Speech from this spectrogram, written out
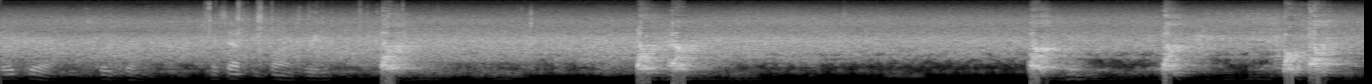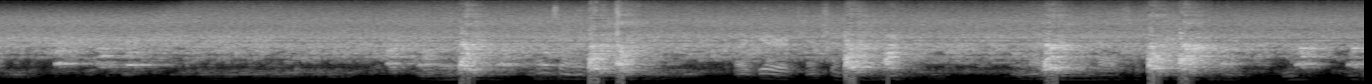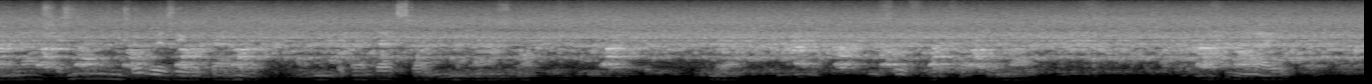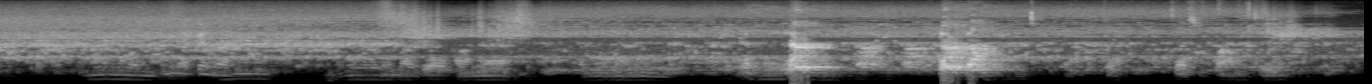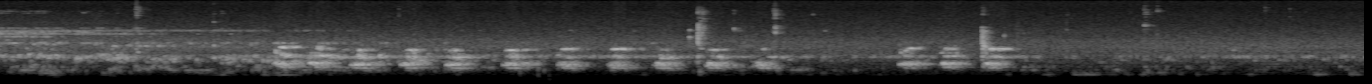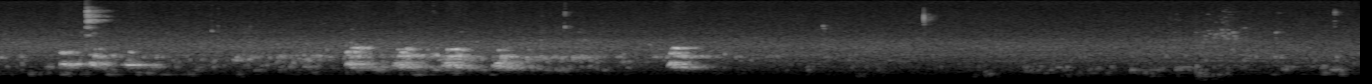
Good girl. Good girl. Let's have some fun, sweetie. That's on it. Her attention. And now she's too busy with that. With that, stuff. Yeah. She not. I'm not gonna hold my breath on that.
